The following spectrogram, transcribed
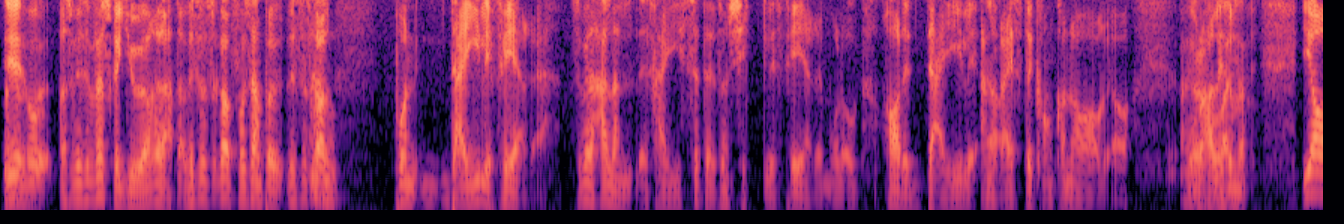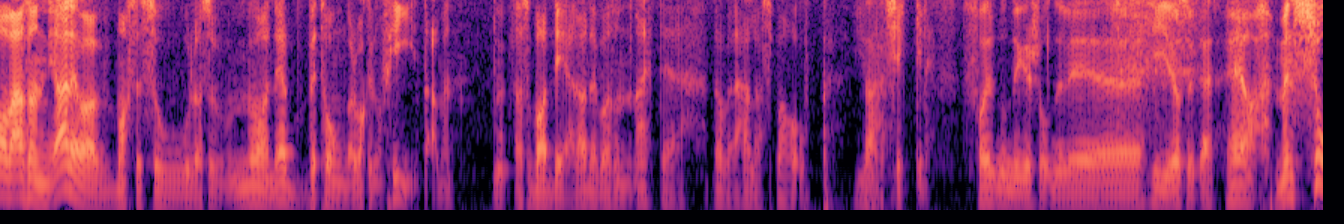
I, Altså, og, altså Hvis jeg først skal gjøre dette Hvis jeg skal for eksempel Hvis jeg skal på en deilig ferie, så vil jeg heller reise til et sånn skikkelig feriemål og ha det deilig enn å reise til Gran Canaria. Liksom, ja, og være sånn Ja, det var masse sol, og så var det en del betong, og det var ikke noe fint der, men altså bare det, da. Det er bare sånn Nei, det, da vil jeg heller spare opp. Gjøre det skikkelig. For noen digresjoner vi eh, hiver oss ut i her. Ja, men så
